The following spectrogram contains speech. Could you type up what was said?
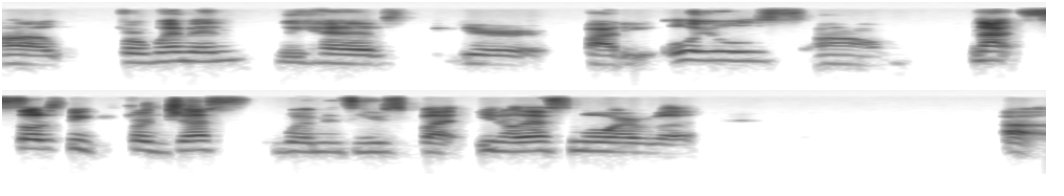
Uh, for women, we have your body oils, um, not so to speak for just women's use, but you know, that's more of a uh,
